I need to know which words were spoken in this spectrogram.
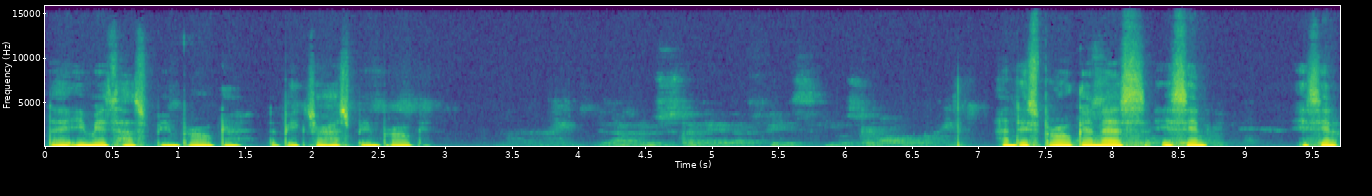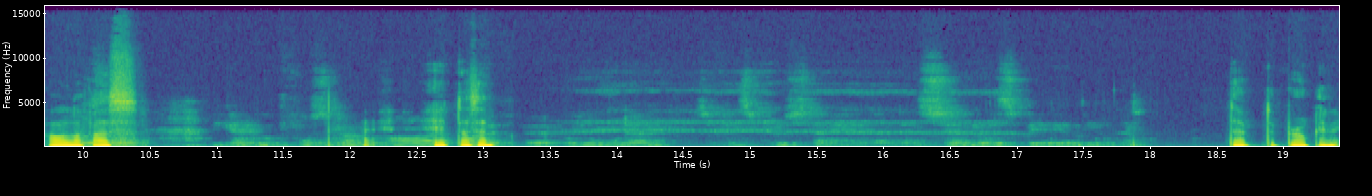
The image has been broken. The picture has been broken, and this brokenness is in is in all of us. It doesn't the the broken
